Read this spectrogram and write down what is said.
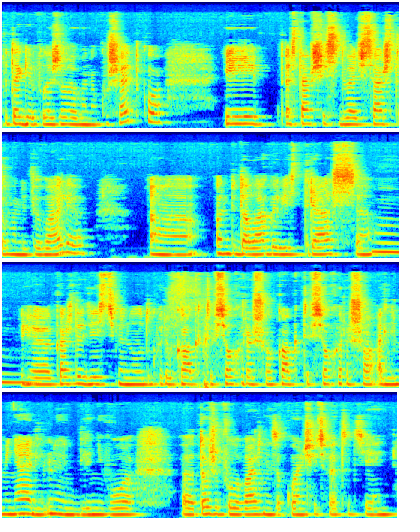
В итоге я положила его на кушетку, и оставшиеся два часа, что мы набивали, он, бедолага, весь трясся. Mm. Я каждые 10 минут говорю, как ты, все хорошо, как ты, все хорошо. А для меня, ну и для него э, тоже было важно закончить в этот день.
